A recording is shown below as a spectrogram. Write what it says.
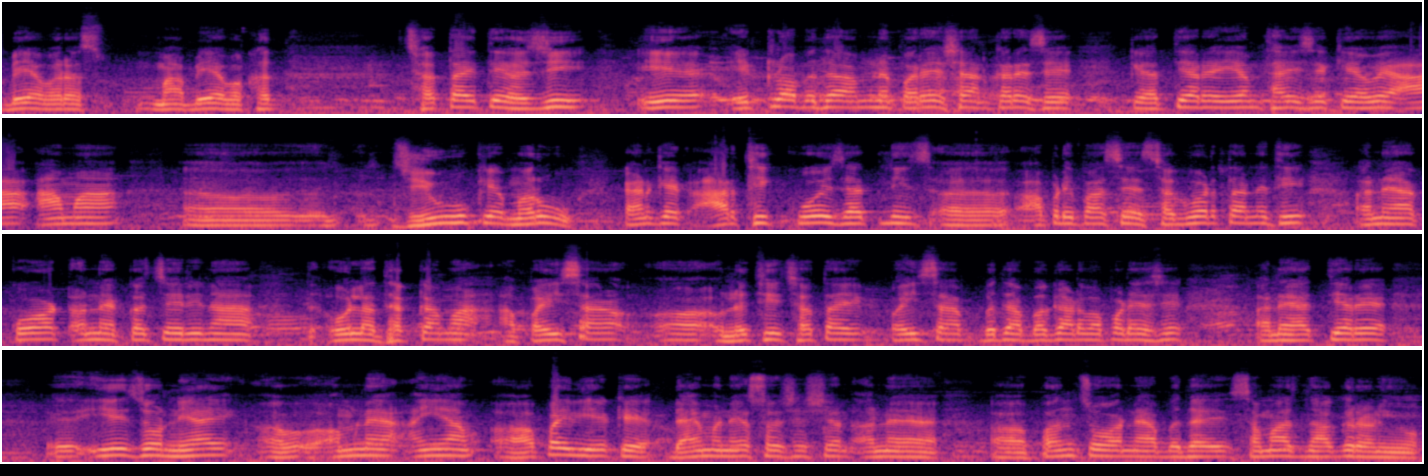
બે વર્ષમાં બે વખત. છતાંય તે હજી એ એટલા બધા અમને પરેશાન કરે છે કે અત્યારે એમ થાય છે કે હવે આ, આમાં જીવવું કે મરવું? કારણ કે આર્થિક કોઈ જાતની આપણી પાસે સગવડતા નથી અને આ કોર્ટ અને કચેરીના ઓલા ધક્કામાં પૈસા નથી, છતાંય પૈસા બધા બગાડવા પડે છે. અને અત્યારે એ જો ન્યાય અમને અહીંયા અપાવીએ કે ડાયમંડ એસોસિએશન અને પંચો અને આ બધા સમાજના અગ્રણીઓ,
